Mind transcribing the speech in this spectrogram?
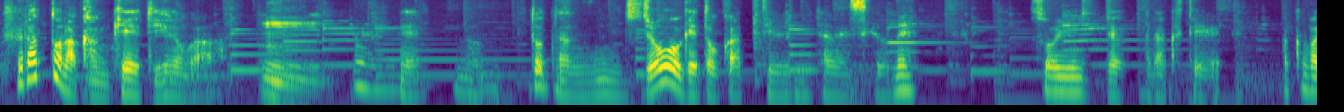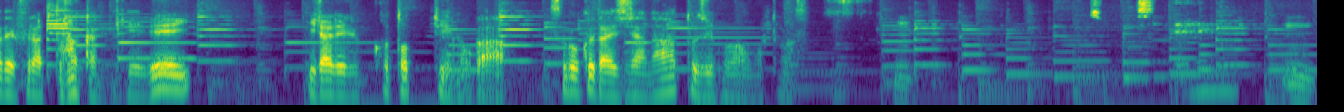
フラットな関係っていうのが、うん。うんね、上下とかっていうんじゃないですけどね、そういうんじゃなくて、あくまでフラットな関係でいいられることっていうのが、すごく大事だなと自分は思ってます。そうですね。うん。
